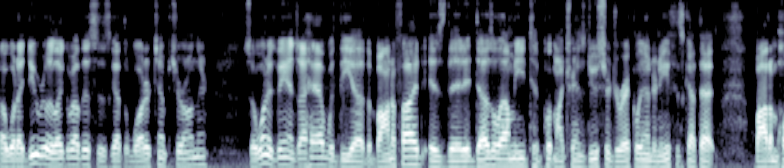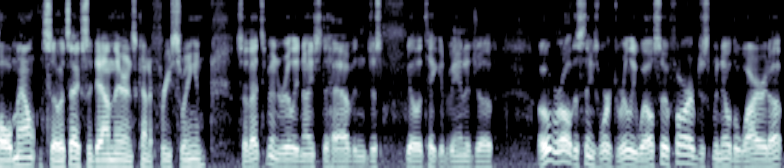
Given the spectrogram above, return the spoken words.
Uh, what I do really like about this is it's got the water temperature on there. So one advantage I have with the uh, the Bonafide is that it does allow me to put my transducer directly underneath. It's got that bottom hole mount, so it's actually down there and it's kind of free swinging. So that's been really nice to have and just be able to take advantage of overall this thing's worked really well so far. I've just been able to wire it up.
